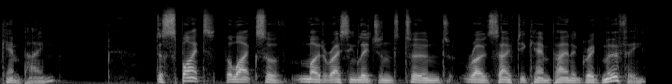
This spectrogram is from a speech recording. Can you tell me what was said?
campaign. Despite the likes of motor racing legend turned road safety campaigner Greg Murphy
